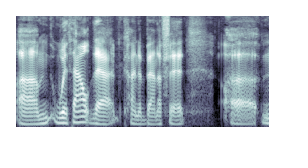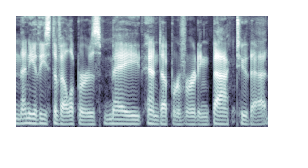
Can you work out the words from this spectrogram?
Um, without that kind of benefit, uh, many of these developers may end up reverting back to that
